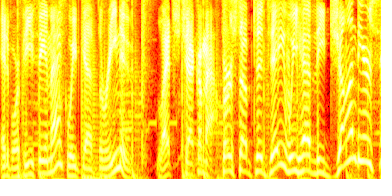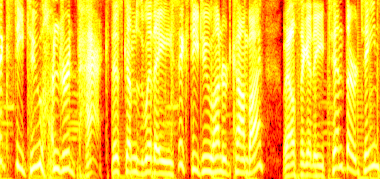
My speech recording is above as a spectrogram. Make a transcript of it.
And for PC and Mac, we've got 3 new. Let's check them out. First up today, we have the John Deere 6200 pack. This comes with a 6200 combine. We also get a 1013,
